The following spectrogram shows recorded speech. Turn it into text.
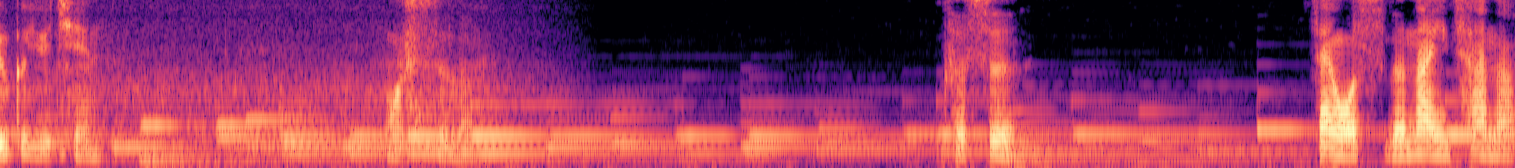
六个月前，我死了。可是，在我死的那一刹那，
